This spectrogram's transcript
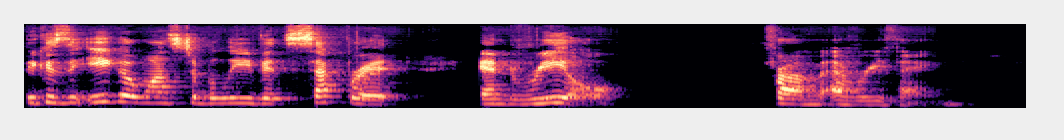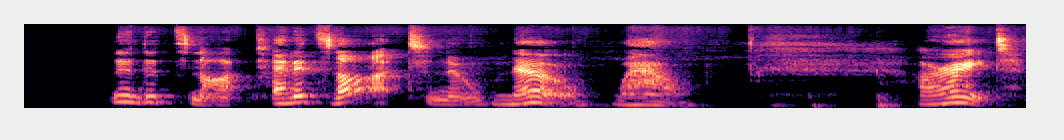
because the ego wants to believe it's separate and real from everything. And it's not. And it's not. No. No. Wow. All right.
